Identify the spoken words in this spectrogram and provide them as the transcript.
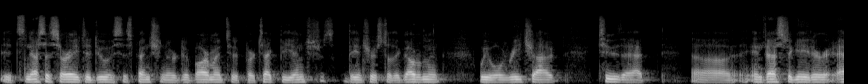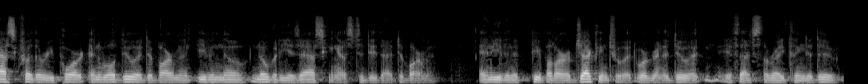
it's necessary to do a suspension or debarment to protect the interest, the interest of the government, we will reach out to that uh, investigator, ask for the report, and we'll do a debarment even though nobody is asking us to do that debarment. And even if people are objecting to it, we're going to do it if that's the right thing to do.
